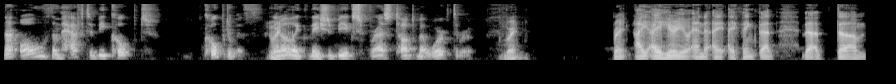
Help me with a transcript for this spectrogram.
not all of them have to be coped coped with you right. know like they should be expressed talked about worked through. Right. Right. I i hear you and i i think that that um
